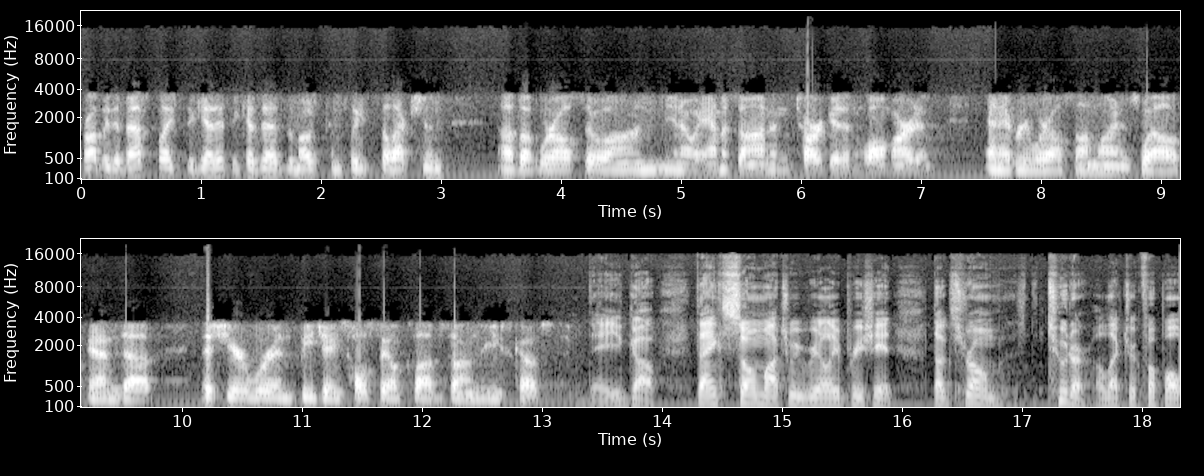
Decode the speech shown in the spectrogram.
probably the best place to get it because it has the most complete selection. Uh, but we're also on, you know, Amazon and Target and Walmart and, and everywhere else online as well. And uh, this year we're in BJ's wholesale clubs on the East Coast. There you go. Thanks so much. We really appreciate it. Doug Strohm, Tudor Electric Football.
